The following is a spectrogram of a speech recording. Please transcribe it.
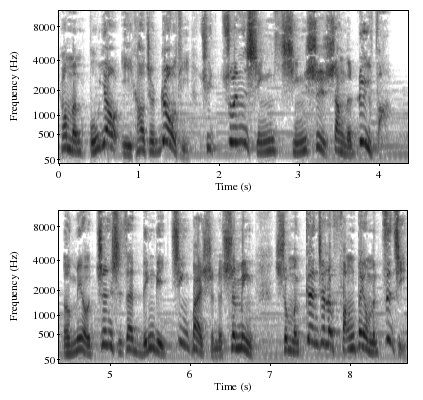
让我们不要依靠着肉体去遵行形式上的律法。而没有真实在灵里敬拜神的生命，使我们更加的防备我们自己，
